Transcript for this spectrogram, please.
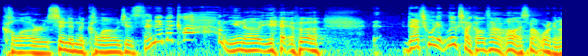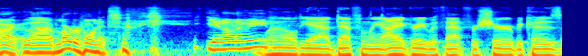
cologne, or send in the cologne, just send in the cologne, you know, yeah. Well, that's what it looks like all the time. Oh, it's not working. All right, uh, murder hornets. you know what I mean? Well, yeah, definitely. I agree with that for sure because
